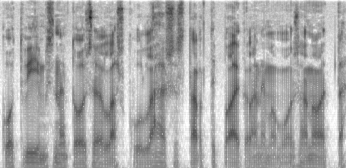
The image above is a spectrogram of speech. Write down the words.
kun oot viimeisenä toiseen laskuun lähdössä starttipaikalla, niin mä voin sanoa, että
